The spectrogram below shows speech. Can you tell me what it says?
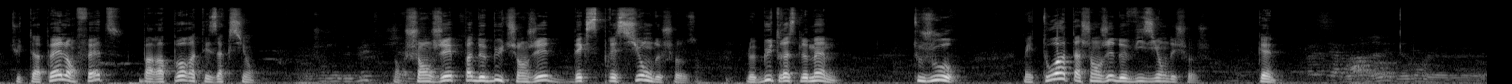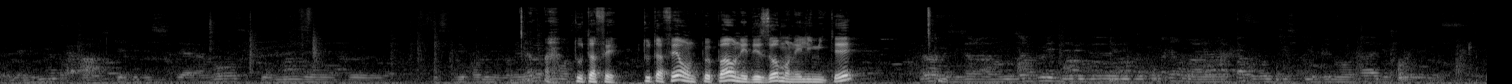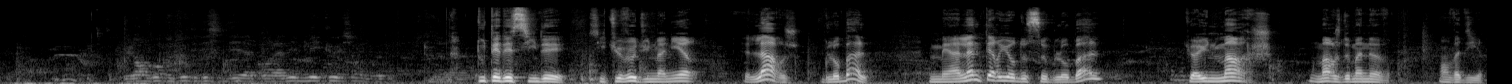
Tu t'appelles en fait par rapport à tes actions. Donc changer, pas de but, changer d'expression de choses. Le but reste le même, toujours. Mais toi, tu as changé de vision des choses. Ken Tout à fait. Tout à fait, on ne peut pas, on est des hommes, on est limité. Tout est décidé, si tu veux, d'une manière large, globale. Mais à l'intérieur de ce global, tu as une marge, marge de manœuvre, on va dire.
